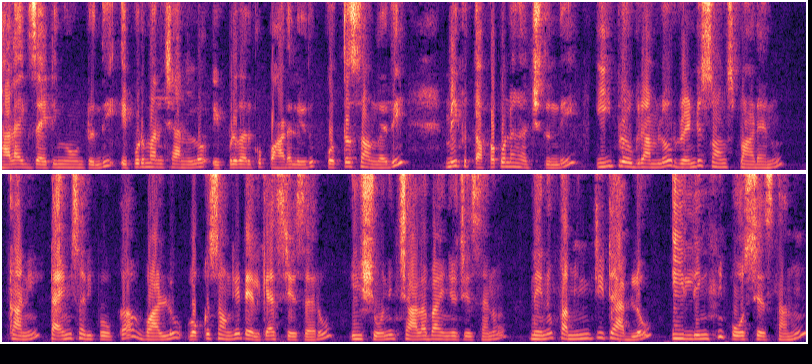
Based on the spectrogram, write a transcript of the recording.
చాలా ఎగ్జైటింగ్గా ఉంటుంది. ఎప్పుడు మన ఛానల్లో ఇప్పటి వరకు పాడలేదు. కొత్త సాంగ్ అది. మీకు తప్పకుండా నచ్చుతుంది. ఈ ప్రోగ్రామ్లో రెండు సాంగ్స్ పాడాను. కానీ టైం సరిపోక వాళ్ళు ఒక్క సాంగే టెలికాస్ట్ చేశారు. ఈ షోని చాలా బాగా ఎంజాయ్ చేశాను. నేను కమ్యూనిటీ ట్యాబ్లో ఈ లింక్ని పోస్ట్ చేస్తాను.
